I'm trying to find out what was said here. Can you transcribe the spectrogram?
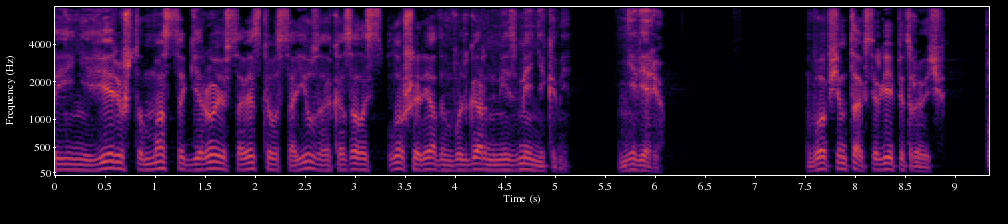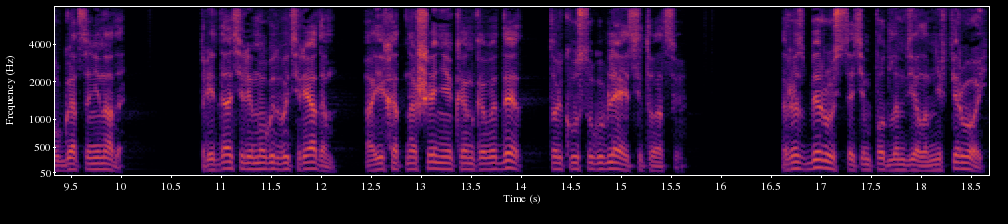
и не верю, что масса героев Советского Союза оказалась сплошь и рядом вульгарными изменниками. Не верю. В общем так, Сергей Петрович, пугаться не надо. Предатели могут быть рядом, а их отношение к НКВД только усугубляет ситуацию. Разберусь с этим подлым делом не впервой.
